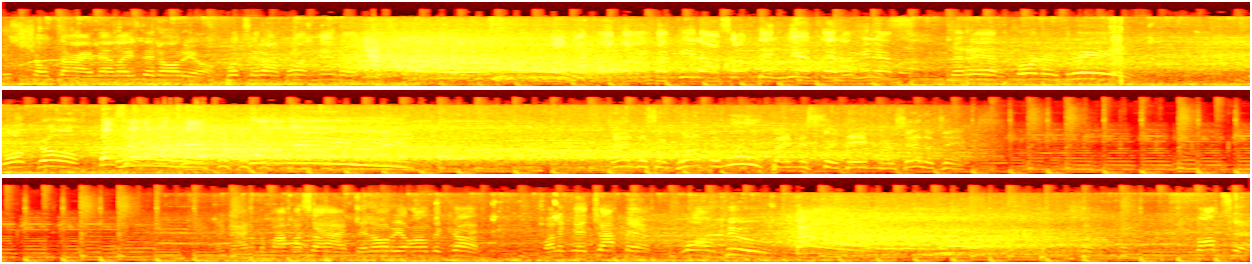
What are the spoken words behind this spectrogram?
It's showtime, LA Tenorio. Puts it up one-hander. Ferrer, corner three. Won't go. Marcelo tip for the lead. That was a guapo move by Mr. Dave Marcelo James. Nagano na papasahan. Tenorio on the cut. Balik kay Japeth. Long two. Bang! Thompson.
